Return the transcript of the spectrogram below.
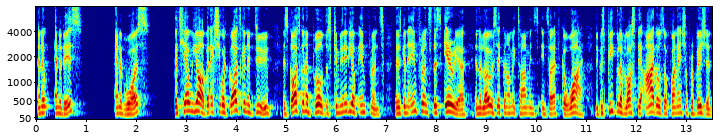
And it, and it is, and it was. But here we are. But actually, what God's going to do is God's going to build this community of influence that is going to influence this area in the lowest economic time in, in, South Africa. Why? Because people have lost their idols of financial provision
